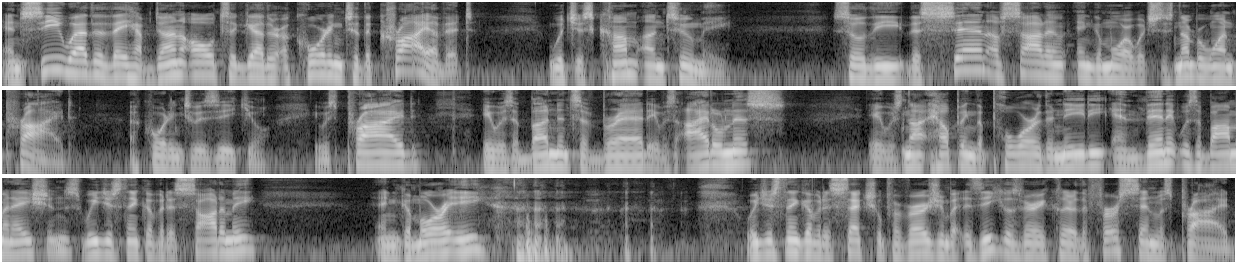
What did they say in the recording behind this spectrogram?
and see whether they have done altogether according to the cry of it which is come unto me." So the, the sin of Sodom and Gomorrah, which is number one, pride, according to Ezekiel. It was pride, it was abundance of bread, it was idleness, it was not helping the poor or the needy, and then it was abominations. We just think of it as sodomy and Gomorrah we just think of it as sexual perversion, but Ezekiel is very clear. The first sin was pride,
